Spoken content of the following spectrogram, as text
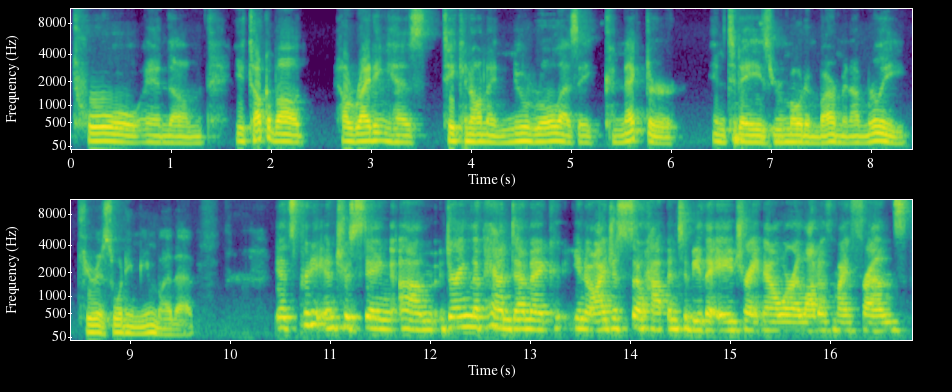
tool, and um, you talk about how writing has taken on a new role as a connector in today's remote environment. I'm really curious. What do you mean by that? It's pretty interesting. Um, during the pandemic, you know, I just so happen to be the age right now where a lot of my friends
